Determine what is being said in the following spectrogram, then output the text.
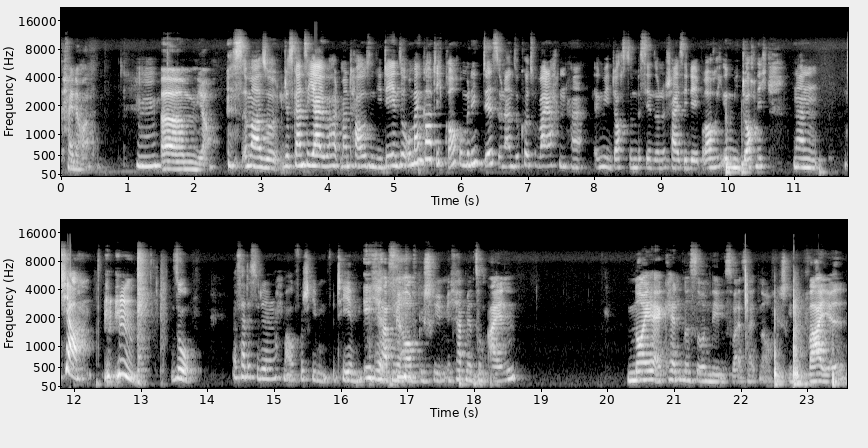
keine Ahnung. Hm. Ähm, ja. Ist immer so. Das ganze Jahr über hat man tausend Ideen. So, oh mein Gott, ich brauche unbedingt das. Und dann so kurz vor Weihnachten, ha, irgendwie doch so ein bisschen so eine scheiß Idee. Brauche ich irgendwie doch nicht. Und dann, tja. so. Was hattest du denn nochmal aufgeschrieben für Themen? Ich habe mir aufgeschrieben, ich habe mir zum einen neue Erkenntnisse und Lebensweisheiten aufgeschrieben, weil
